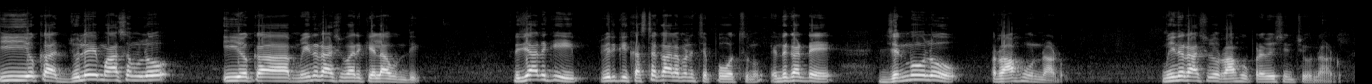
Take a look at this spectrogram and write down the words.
ఈ యొక్క జూలై మాసంలో ఈ యొక్క మీనరాశి వారికి ఎలా ఉంది? నిజానికి వీరికి కష్టకాలమని చెప్పవచ్చును. ఎందుకంటే జన్మంలో రాహు ఉన్నాడు. మీనరాశిలో రాహు ప్రవేశించి ఉన్నాడు.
